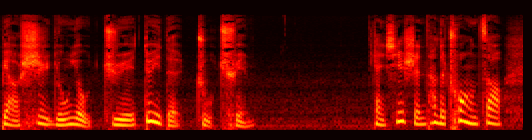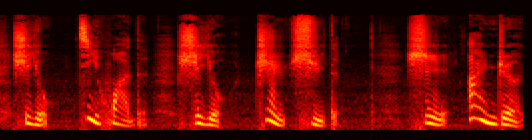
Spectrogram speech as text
表示拥有绝对的主权。感谢神，他的创造是有计划的，是有秩序的，是按着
